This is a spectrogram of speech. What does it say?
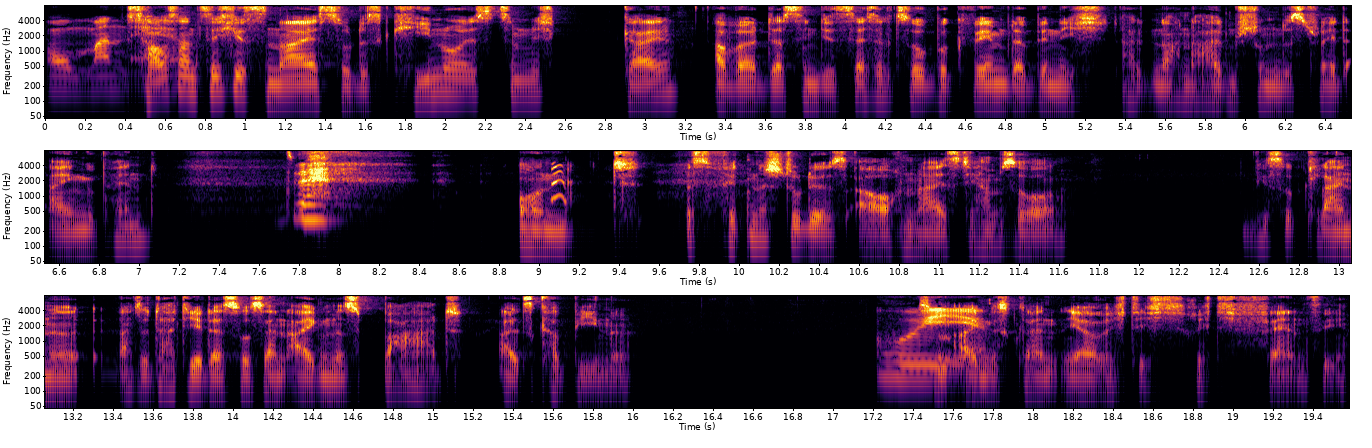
Oh Mann. Das ey. Haus an sich ist nice, so das Kino ist ziemlich geil, aber das sind die Sessel so bequem, da bin ich halt nach einer halben Stunde straight eingepennt. Und das Fitnessstudio ist auch nice, die haben so wie so kleine, also da hat jeder so sein eigenes Bad als Kabine. Ui. So ein eigenes kleines, ja, richtig, richtig fancy.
